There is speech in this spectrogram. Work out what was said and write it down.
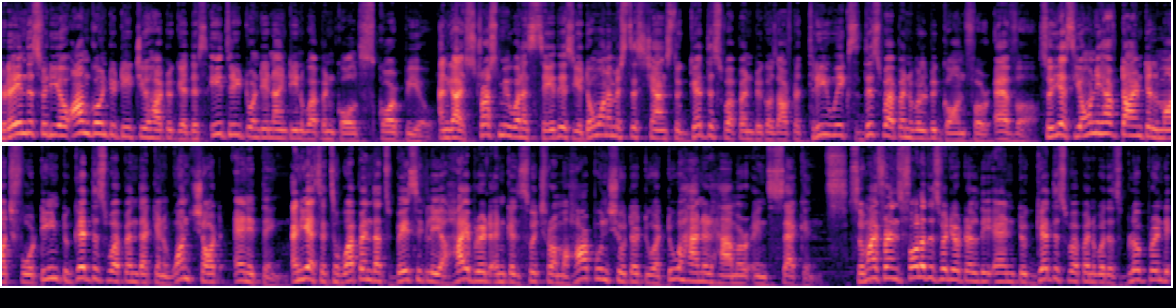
Today in this video, I'm going to teach you how to get this E3 2019 weapon called Scorpio. And guys, trust me when I say this, you don't want to miss this chance to get this weapon because after 3 weeks, this weapon will be gone forever. So yes, you only have time till March 14 to get this weapon that can one-shot anything. And yes, it's a weapon that's basically a hybrid and can switch from a harpoon shooter to a two-handed hammer in seconds. So my friends, follow this video till the end to get this weapon with its blueprint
